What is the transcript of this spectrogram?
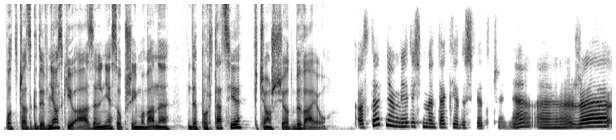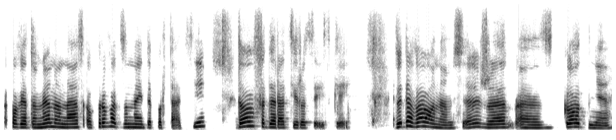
Podczas gdy wnioski o azyl nie są przyjmowane, deportacje wciąż się odbywają. Ostatnio mieliśmy takie doświadczenie, e, że powiadomiono nas o prowadzonej deportacji do Federacji Rosyjskiej. Wydawało nam się, że e, zgodnie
